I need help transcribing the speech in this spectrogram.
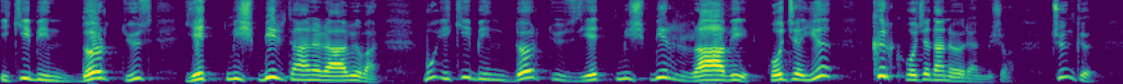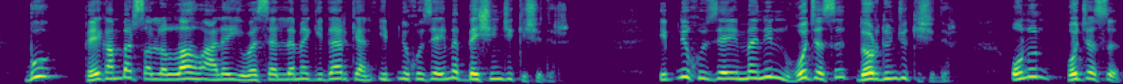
2471 tane ravi var. Bu 2471 ravi hocayı 40 hocadan öğrenmiş o. Çünkü bu Peygamber sallallahu aleyhi ve selleme giderken İbni Huzeyme beşinci kişidir. İbni Huzeyme'nin hocası dördüncü kişidir. Onun hocası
